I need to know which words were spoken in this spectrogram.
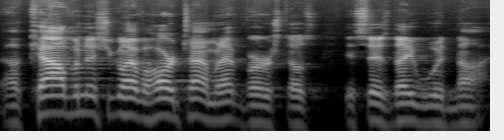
Now, Calvinists, you're going to have a hard time with that verse because it says they would not.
